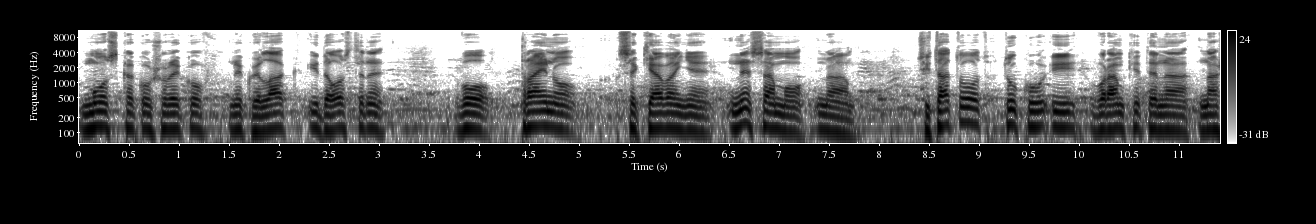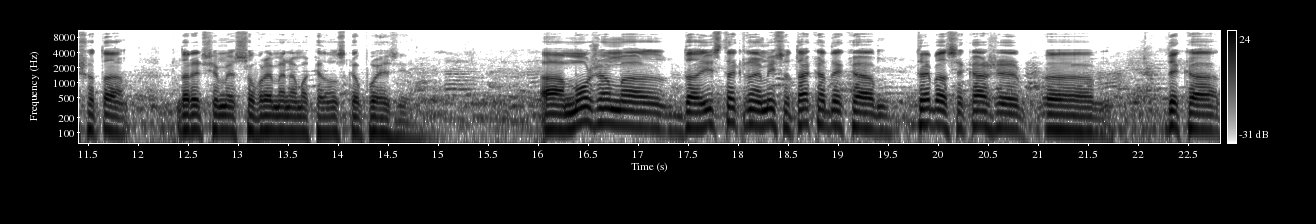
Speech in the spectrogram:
мост, како што реков, некој лак и да остане во трајно сеќавање не само на читателот, туку и во рамките на нашата, да речеме, современа македонска поезија. А, можам а, да истакнем исто така дека треба да се каже а, дека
